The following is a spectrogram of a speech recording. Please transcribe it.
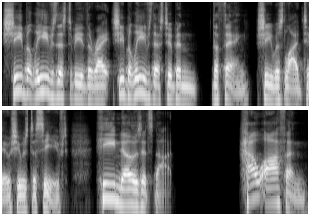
She believes this to be the right. She believes this to have been the thing. She was lied to. She was deceived. He knows it's not. How often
